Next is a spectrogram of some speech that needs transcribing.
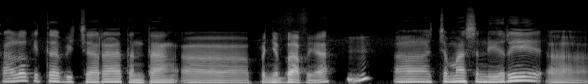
Kalau kita bicara tentang eh, penyebab ya, Hmm. eh, cemas sendiri eh,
